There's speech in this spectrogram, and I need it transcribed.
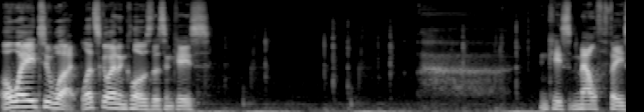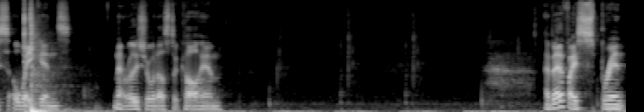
A way to what? Let's go ahead and close this in case. in case Mouth Face awakens. Not really sure what else to call him. I bet if I sprint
